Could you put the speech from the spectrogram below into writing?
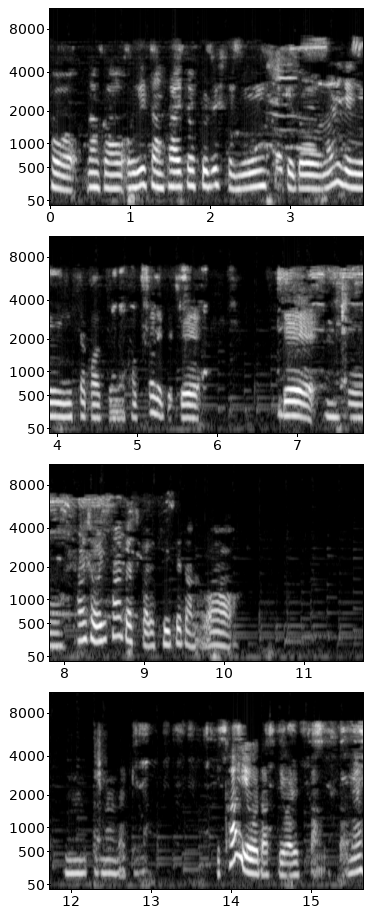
そう、なんか、おじいちゃん体調崩して入院したけど、何で入院したかっていうのは隠されてて、で、うんと、最初おじさんたちから聞いてたのは、うんと、なんだっけな。胃潰瘍だって言われてたんですよね。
